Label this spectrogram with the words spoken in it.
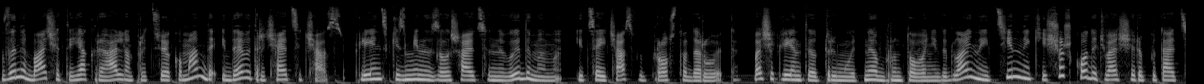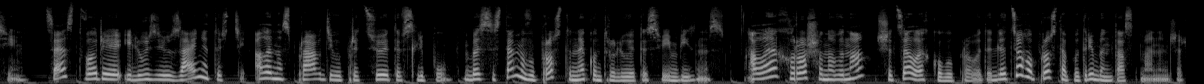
Ви не бачите, як реально працює команда і де витрачається час. Клієнтські зміни залишаються невидимими, і цей час ви просто даруєте. Ваші клієнти отримують необґрунтовані дедлайни і цінники, що шкодить вашій репутації. Це створює ілюзію зайнятості, але насправді ви працюєте всліпу. Без системи ви просто не контролюєте свій бізнес. Але хороша новина, що це легко виправити. Для цього просто потрібен таск-менеджер.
